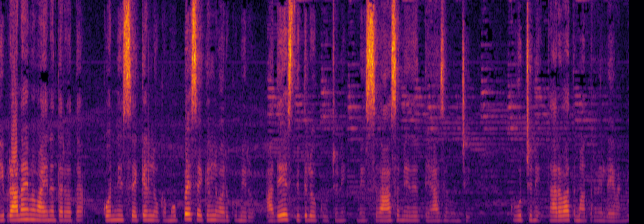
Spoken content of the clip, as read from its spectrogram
ఈ ప్రాణాయామం అయిన తర్వాత కొన్ని సెకండ్లు ఒక ముప్పై సెకండ్ల వరకు మీరు అదే స్థితిలో కూర్చుని మీ శ్వాస మీద ధ్యాస ఉంచి కూర్చుని తర్వాత మాత్రమే లేవండి.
